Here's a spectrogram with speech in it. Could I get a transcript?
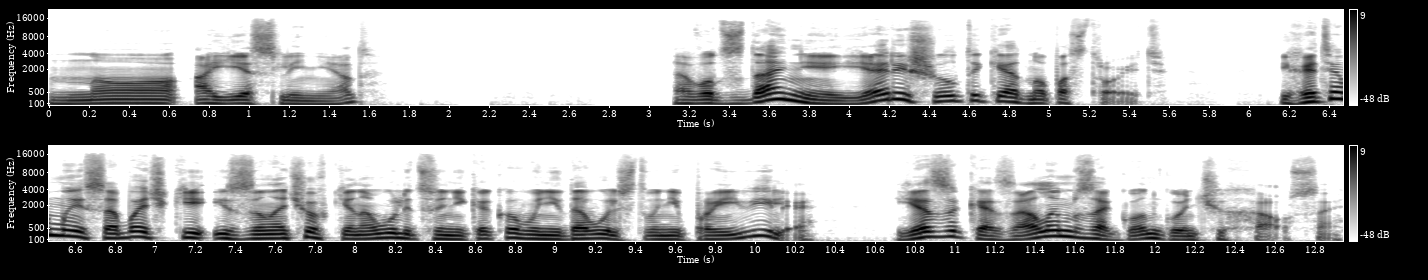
Но а если нет? А вот здание я решил таки одно построить. И хотя мои собачки из-за ночевки на улице никакого недовольства не проявили, я заказал им загон гончих хаоса.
